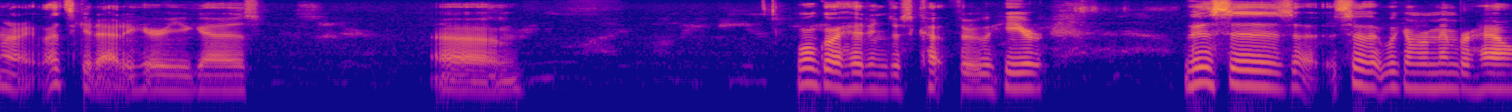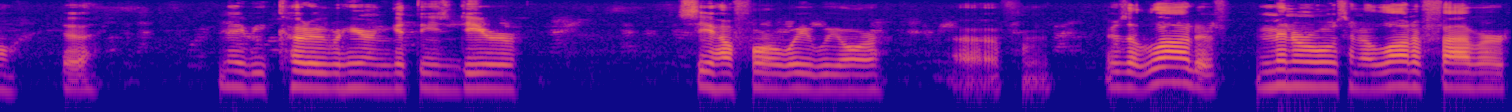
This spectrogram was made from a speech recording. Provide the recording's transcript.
Alright, let's get out of here, you guys. Um, we'll go ahead and just cut through here. This is uh, so that we can remember how to maybe cut over here and get these deer. See how far away we are uh, from. There's a lot of minerals and a lot of fiber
